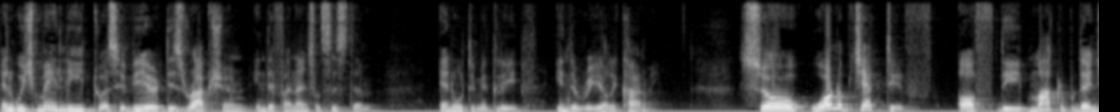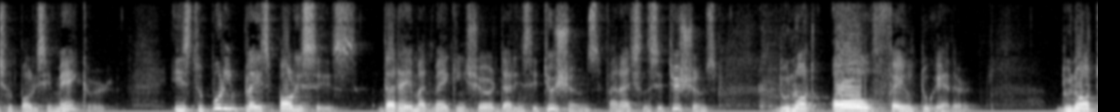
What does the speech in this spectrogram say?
and which may lead to a severe disruption in the financial system and ultimately in the real economy. So, one objective of the macroprudential policymaker is to put in place policies that aim at making sure that institutions, financial institutions, do not all fail together, do not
